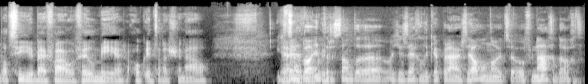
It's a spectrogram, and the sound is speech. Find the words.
Dat zie je bij vrouwen veel meer, ook internationaal. Ik Ja, vind het wel interessant eh, wat je zegt, want ik heb er daar zelf nog nooit zo over nagedacht.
